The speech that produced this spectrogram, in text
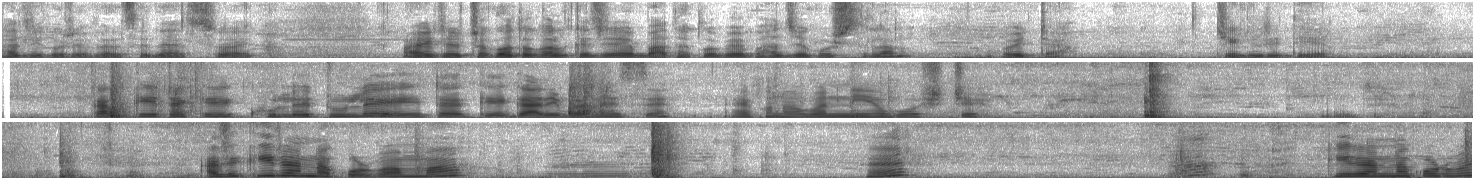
ভাজি করে ফেলছি দ্যাটস ওয়াই আর এটা হচ্ছে গতকালকে যে বাঁধাকপি ভাজি করছিলাম, ওইটা চিংড়ি দিয়ে। কালকে এটাকে খুলে টুলে এটাকে গাড়ি বানাইছে, এখন আবার নিয়ে বসছে। আচ্ছা কি রান্না করব আম্মা? হ্যাঁ? কি রান্না করবে?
